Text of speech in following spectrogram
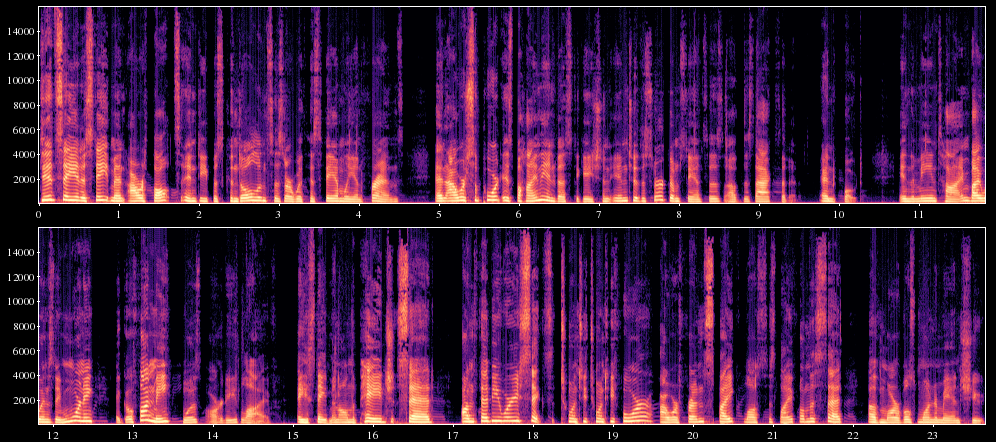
did say in a statement Our thoughts and deepest condolences are with his family and friends, and our support is behind the investigation into the circumstances of this accident. End quote. In the meantime, by Wednesday morning, a GoFundMe was already live. A statement on the page said, On February 6, 2024, our friend Spike lost his life on the set of Marvel's Wonder Man shoot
